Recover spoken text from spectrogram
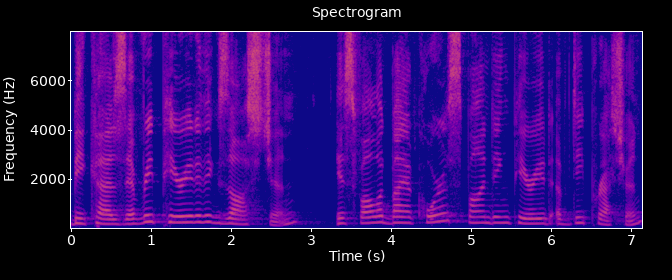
because every period of exhaustion is followed by a corresponding period of depression.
